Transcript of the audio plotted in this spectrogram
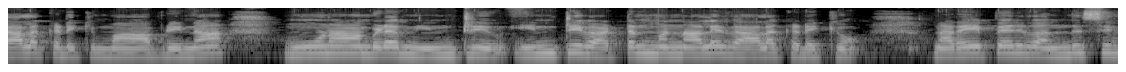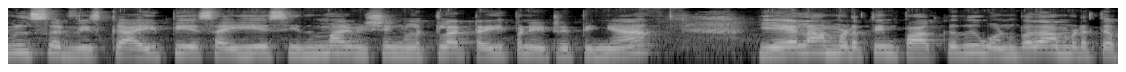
வேலை கிடைக்குமா அப்படின்னா மூணாம் இடம் இன்டர்வியூ இன்டர்வியூ அட்டன் பண்ணாலே வேலை கிடைக்கும். நிறைய பேர் வந்து சிவில் சர்வீஸ்க்கு ஐபிஎஸ் ஐஏஎஸ் இந்த மாதிரி விஷயங்களுக்கெல்லாம் ட்ரை பண்ணிகிட்ருப்பீங்க ஏழாம் இடத்தையும் பார்க்குது ஒன்பதாம் இடத்தை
